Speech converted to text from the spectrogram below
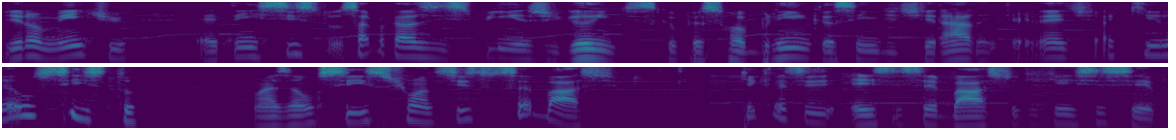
Geralmente é, tem cisto, sabe aquelas espinhas gigantes que o pessoal brinca assim de tirar da internet? Aquilo é um cisto, mas é um cisto chamado cisto sebáceo. O que, que é esse, esse sebáceo? O que, que é esse sebo?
